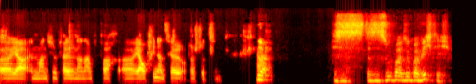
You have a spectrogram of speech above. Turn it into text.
äh, ja, in manchen Fällen dann einfach äh, ja auch finanziell unterstützen. Ja. ja. Das ist, das ist super, super wichtig.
